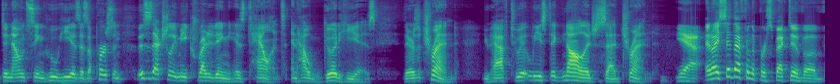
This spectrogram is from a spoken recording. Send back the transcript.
denouncing who he is as a person. This is actually me crediting his talent and how good he is. There's a trend. You have to at least acknowledge said trend. Yeah, and I said that from the perspective of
